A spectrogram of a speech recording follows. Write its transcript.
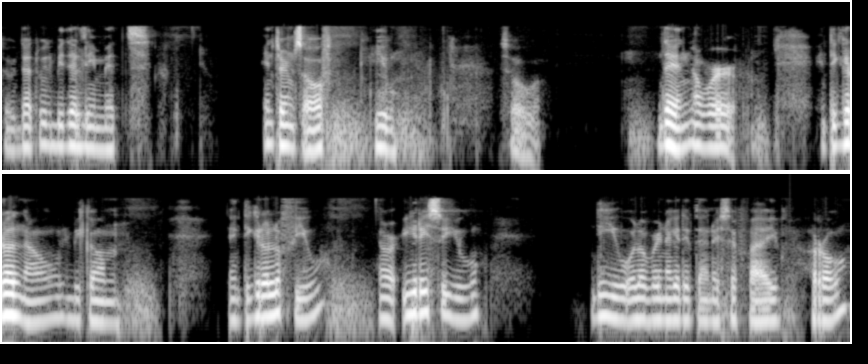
So, that will be the limits in terms of u. So, then our integral now will become the integral of u or e raised to u du all over negative 10 raised to 5 rho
